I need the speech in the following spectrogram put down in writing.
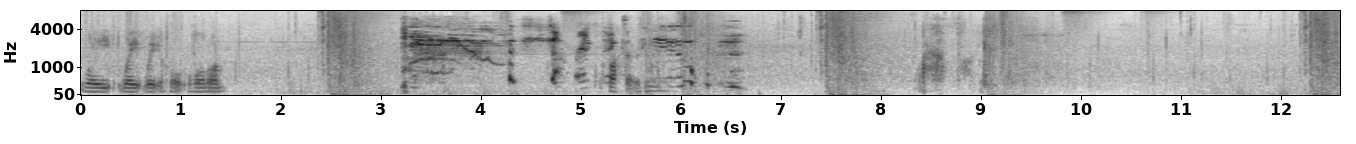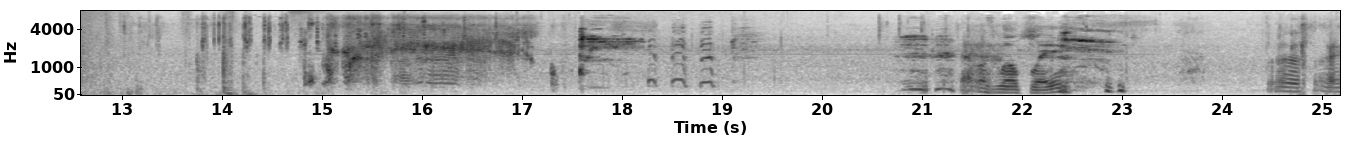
Wait, wait, wait, hold, hold on. Shot right next it. to you. That was well played. Uh, I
